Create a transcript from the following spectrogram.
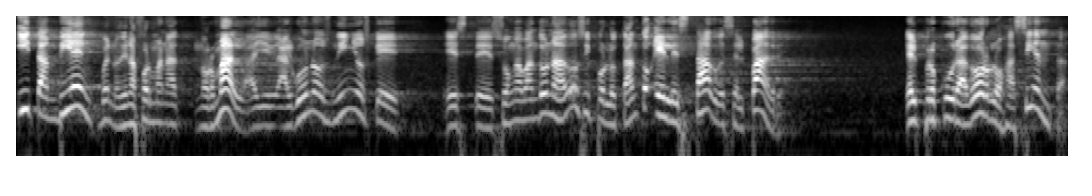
Y también, bueno, de una forma normal, hay algunos niños que este, son abandonados y por lo tanto el Estado es el padre. El procurador los asienta.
